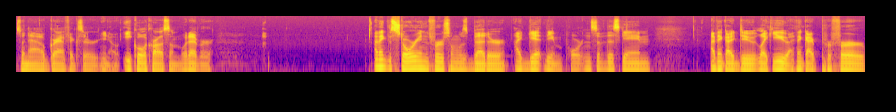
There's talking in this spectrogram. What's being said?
so now graphics are, you know, equal across them, whatever. I think the story in the first one was better. I get the importance of this game. I think I do, like you, I think I prefer,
